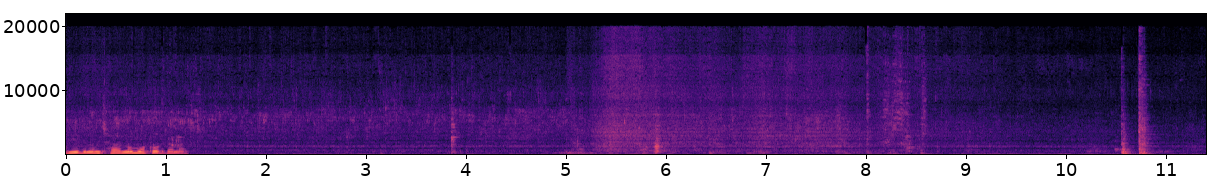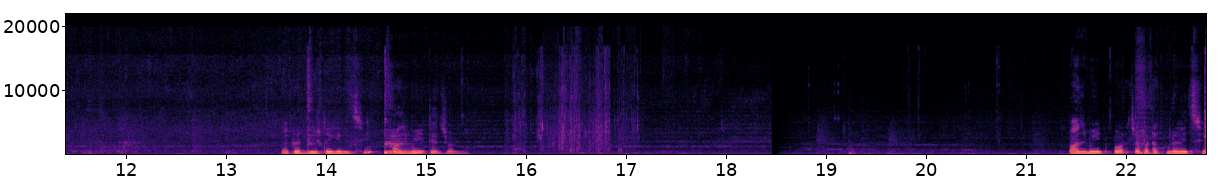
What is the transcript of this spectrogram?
দিয়ে দিলাম ছাড়ানো মটর দানা একটা ডিশ ঢেকে দিচ্ছি পাঁচ মিনিটের জন্য। পাঁচ মিনিট পর চাপাটা খুলে নিচ্ছি।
